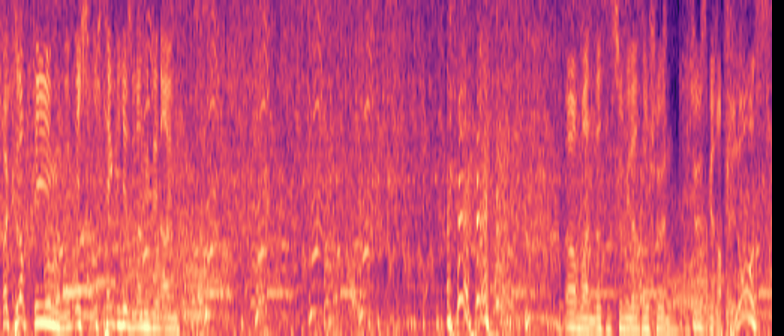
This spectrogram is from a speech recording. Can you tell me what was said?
Verkloppt ihn! Und ich, ich tanke hier so lange den ein. Oh Mann, das ist schon wieder so schön. Schönes Geraffel. Los! So.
